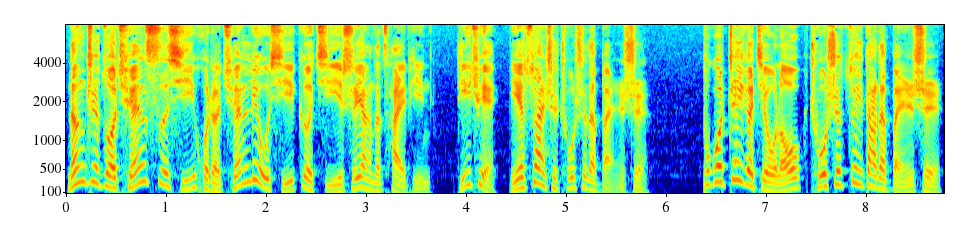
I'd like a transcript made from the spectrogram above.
能制作全四席或者全六席各几十样的菜品，的确也算是厨师的本事。不过，这个酒楼厨师最大的本事。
